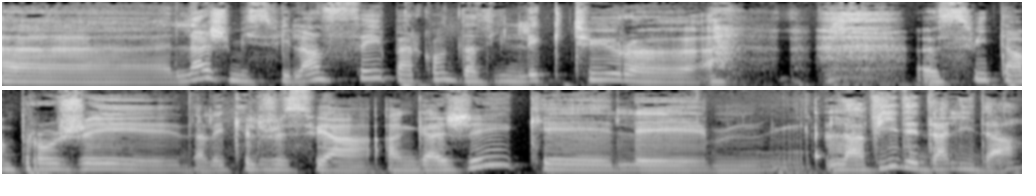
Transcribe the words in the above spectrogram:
Euh, là, je me suis lancée par contre dans une lecture euh, suite à un projet dans lequel je suis euh, engagée, qui est les, la vie de Dalida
